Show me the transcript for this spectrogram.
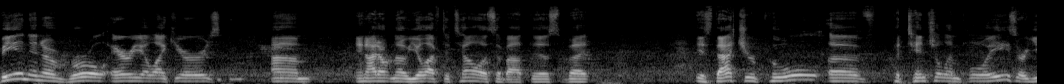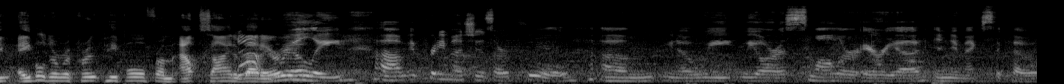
Being in a rural area like yours, um, and I don't know, you'll have to tell us about this, but is that your pool of potential employees? Are you able to recruit people from outside of that area? really. Um, it pretty much is our pool. Um, you know, we we are a smaller area in New Mexico.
